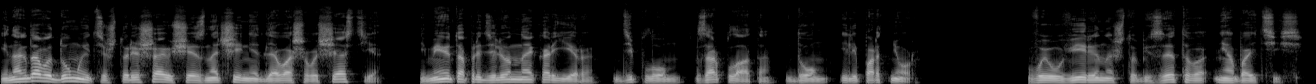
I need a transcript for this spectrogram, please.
Иногда вы думаете, что решающее значение для вашего счастья имеют определенная карьера, диплом, зарплата, дом или партнер. Вы уверены, что без этого не обойтись.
